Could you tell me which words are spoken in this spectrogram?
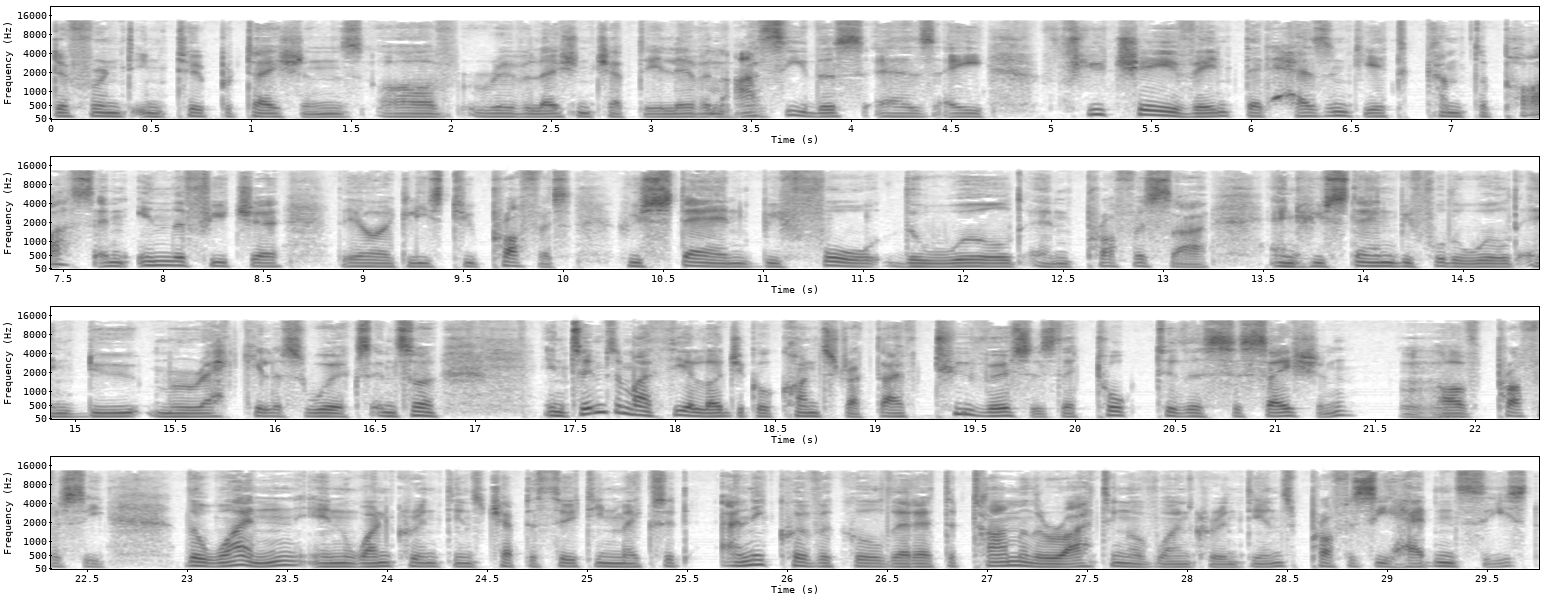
different interpretations of Revelation chapter 11. Mm-hmm. I see this as a future event that hasn't yet come to pass. And in the future, there are at least two prophets who stand before the world and prophesy, and who stand before the world and do miraculous works. And so, in terms of my theological construct, I have two verses that talk to the cessation mm-hmm. of prophecy. The one in 1 Corinthians chapter 13 makes it unequivocal that at the time of the writing of 1 Corinthians, prophecy hadn't ceased.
